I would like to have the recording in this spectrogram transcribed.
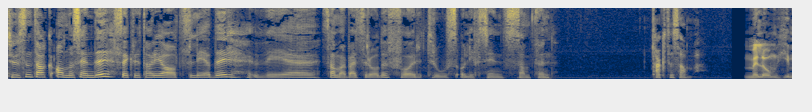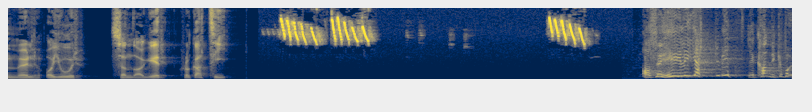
Tusen takk, Anne Sender, sekretariatsleder ved Samarbeidsrådet for tros- og livssynssamfunn. Takk det samme. Mellom himmel og jord. Søndager klokka ti. Altså hele hjertet mitt. Jeg kan ikke få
